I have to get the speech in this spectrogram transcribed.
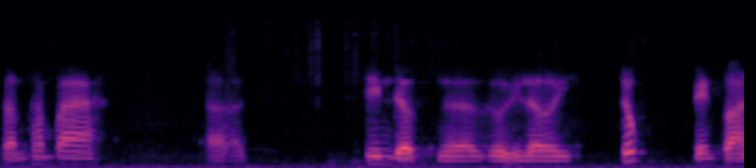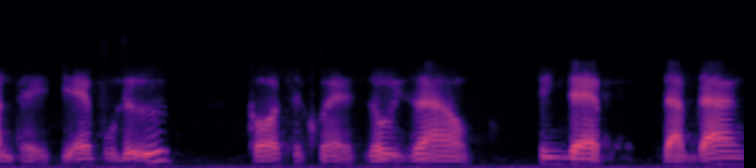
8 tháng 3. À, ờ, xin được uh, gửi lời chúc đến toàn thể chị em phụ nữ có sức khỏe dồi dào, xinh đẹp, đảm đang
